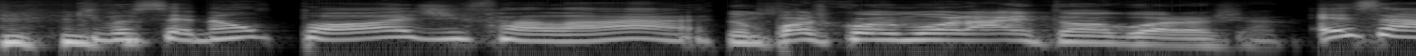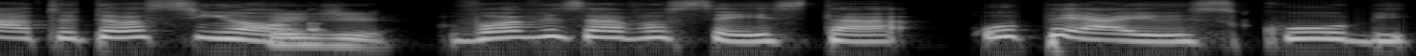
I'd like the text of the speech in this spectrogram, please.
que você não pode falar. Não pode comemorar então agora já. Exato, então assim, ó, Entendi. vou avisar vocês, tá? O PA e o Scooby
